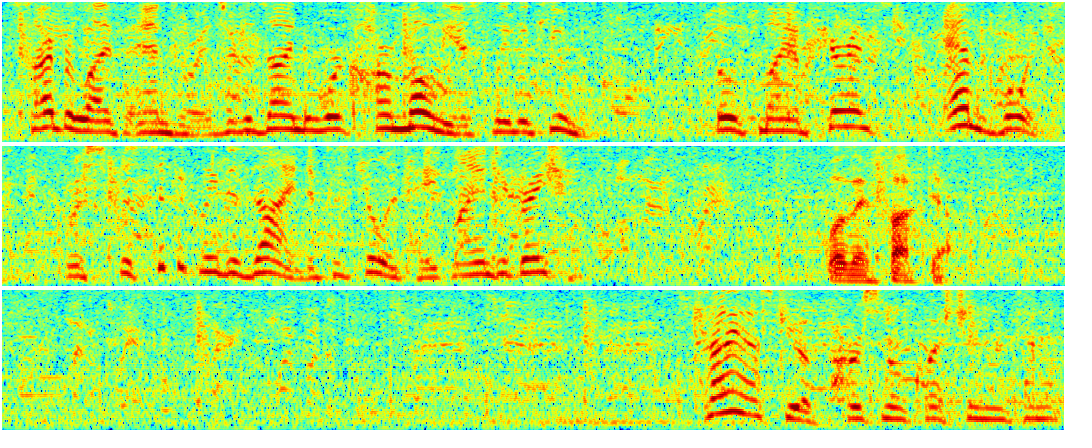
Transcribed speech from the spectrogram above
CyberLife androids are designed to work harmoniously with humans. Both my appearance and voice were specifically designed to facilitate my integration. Well, they fucked up. Can I ask you a personal question, Lieutenant?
